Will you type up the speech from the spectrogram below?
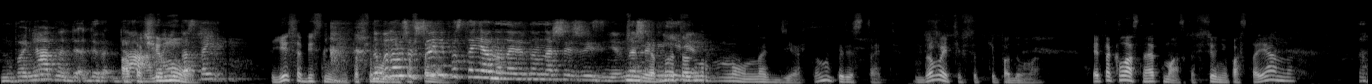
Ну, понятно, да. да а почему? Посто... Есть объяснение, почему? Ну, потому что все не постоянно, наверное, в нашей жизни, в нашем Нет, ну мире. это, ну, ну, надежда, ну, перестаньте. Давайте все-таки подумаем. Это классная отмазка, все не постоянно.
